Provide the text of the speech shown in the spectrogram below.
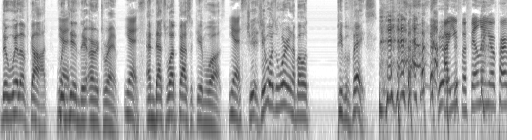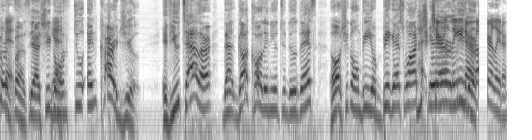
the will of God Yes. within the earth realm. Yes. And that's what Pastor Kim was. Yes. She, she wasn't worrying about people's face. Are you fulfilling your purpose? purpose. Yeah, she Yes. going to encourage you. If you tell her that God calling you to do this, oh, she gonna be your biggest what cheerleader. cheerleader. Cheerleader.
